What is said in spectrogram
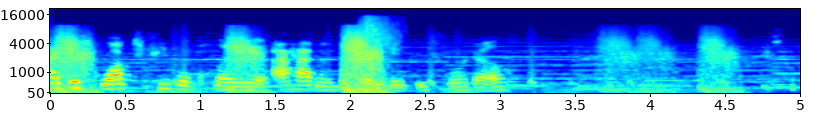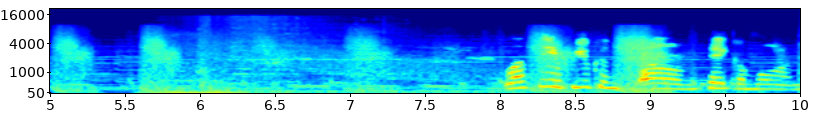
I just watched people play it. I haven't played it before though. Let's see if you can um take them on.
